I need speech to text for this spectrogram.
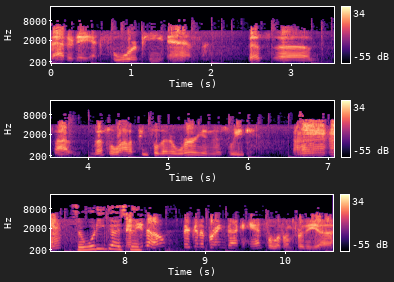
Saturday at 4 p.m. That's uh, I, that's a lot of people that are worrying this week. Mm-hmm. So what do you guys And think? you know they're going to bring back a handful of them for the uh,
